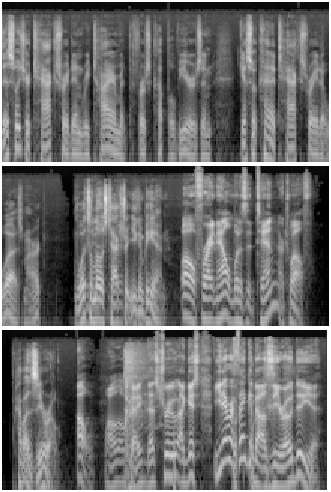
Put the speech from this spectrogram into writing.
this was your tax rate in retirement the first couple of years. And guess what kind of tax rate it was, Mark? What's the lowest tax rate you can be in? Oh, for right now, what is it, 10 or 12? How about zero? Oh, well, okay. That's true. I guess you never think about zero, do you?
